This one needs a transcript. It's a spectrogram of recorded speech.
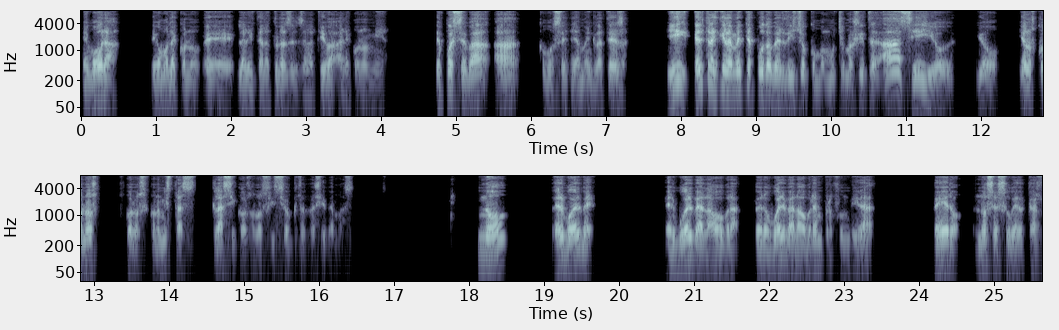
devora, digamos, la, eh, literatura relativa a la economía. Después se va a, ¿cómo se llama? Inglaterra. Y él tranquilamente pudo haber dicho, como muchos marxistas, ah, sí, yo, yo ya los conozco, los economistas clásicos, los fisiócratas y demás. No, él vuelve. Él vuelve a la obra, pero vuelve a la obra en profundidad. Pero no se sube al carro,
